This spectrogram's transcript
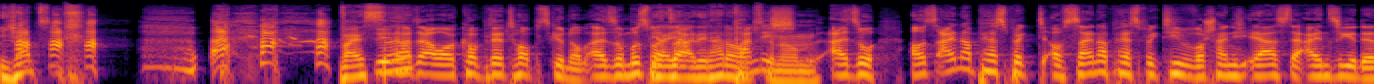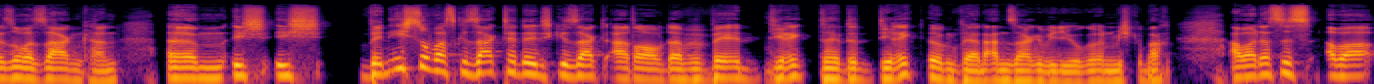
Ich hab's. weißt Den du? hat er aber komplett hops genommen. Also muss man Ja, ja, sagen, den hat er fand ich, genommen. also aus einer Perspektive, aus seiner Perspektive wahrscheinlich er ist der Einzige, der sowas sagen kann. Ähm, ich, ich wenn ich sowas gesagt hätte, hätte ich gesagt, Alter, da wäre direkt, hätte direkt irgendwer ein Ansagevideo an mich gemacht. Aber das ist, aber,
